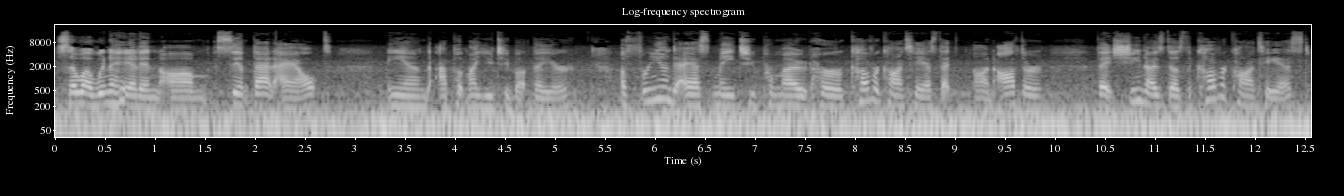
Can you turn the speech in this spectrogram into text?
so I went ahead and um, sent that out and I put my YouTube up there. A friend asked me to promote her cover contest that an author that she knows does the cover contest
